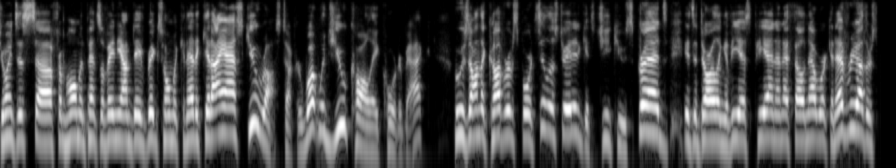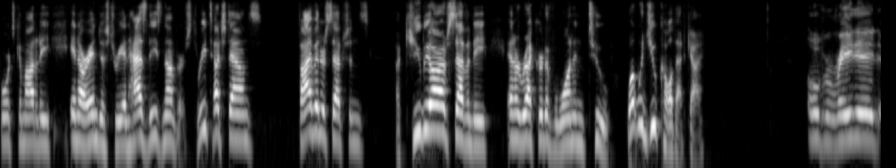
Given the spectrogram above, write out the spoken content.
joins us uh, from home in Pennsylvania. I'm Dave Briggs, home in Connecticut. I ask you, Ross Tucker, what would you call a quarterback who's on the cover of Sports Illustrated, gets GQ spreads, is a darling of ESPN, NFL Network, and every other sports commodity in our industry, and has these numbers three touchdowns, five interceptions, a QBR of 70, and a record of one and two. What would you call that guy? Overrated,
